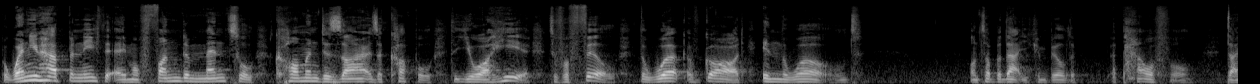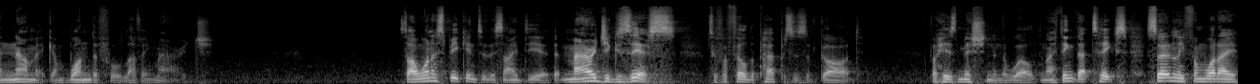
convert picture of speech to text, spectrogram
But when you have beneath it a more fundamental common desire as a couple that you are here to fulfill the work of God in the world, on top of that, you can build a, a powerful, dynamic, and wonderful, loving marriage. So I want to speak into this idea that marriage exists to fulfill the purposes of God for his mission in the world. And I think that takes, certainly from what I,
